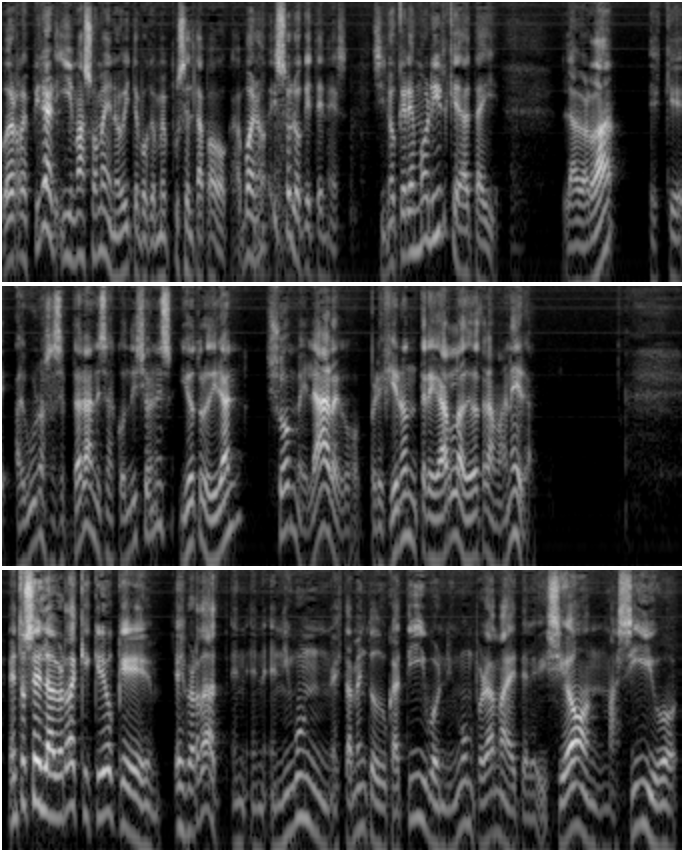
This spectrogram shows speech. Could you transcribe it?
puedes respirar y más o menos, ¿viste? Porque me puse el tapaboca. Bueno, eso es lo que tenés. Si no querés morir, quédate ahí. La verdad es que algunos aceptarán esas condiciones y otros dirán, yo me largo, prefiero entregarla de otra manera. Entonces, la verdad que creo que es verdad, en, ningún estamento educativo, en ningún programa de televisión masivo,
